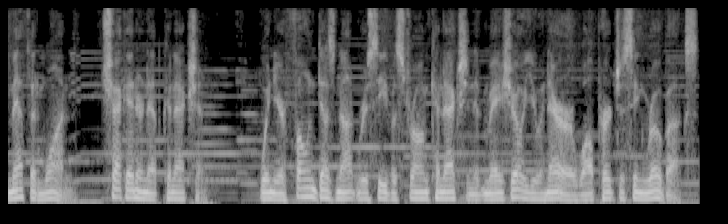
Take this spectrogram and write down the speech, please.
Method 1, check internet connection. When your phone does not receive a strong connection it may show you an error while purchasing Robux.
